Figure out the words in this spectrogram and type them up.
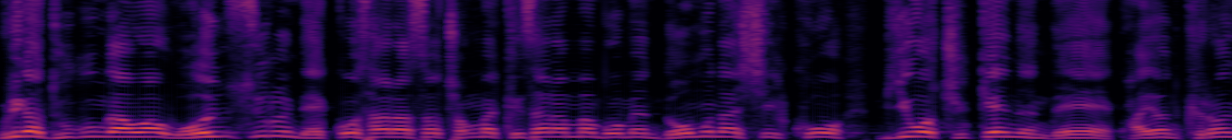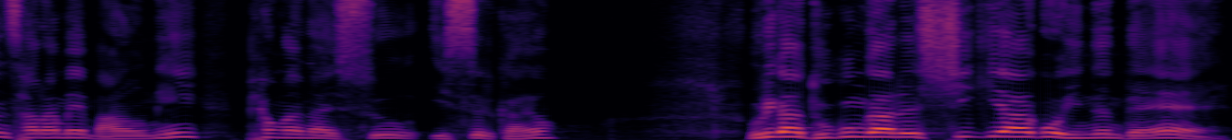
우리가 누군가와 원수를 맺고 살아서 정말 그 사람만 보면 너무나 싫고 미워 죽겠는데 과연 그런 사람의 마음이 평안할 수 있을까요? 우리가 누군가를 시기하고 있는데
